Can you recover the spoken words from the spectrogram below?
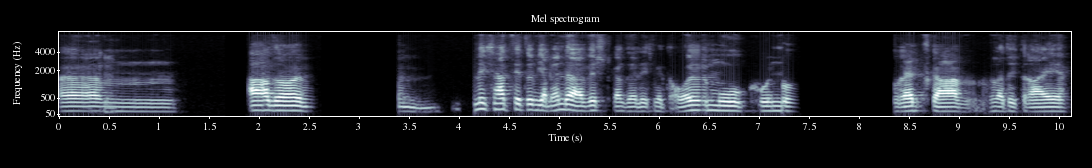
Ähm, Also, ähm, mich hat es jetzt irgendwie am Ende erwischt, ganz ehrlich, mit Olmo, Kun, Goretzka, und natürlich drei,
